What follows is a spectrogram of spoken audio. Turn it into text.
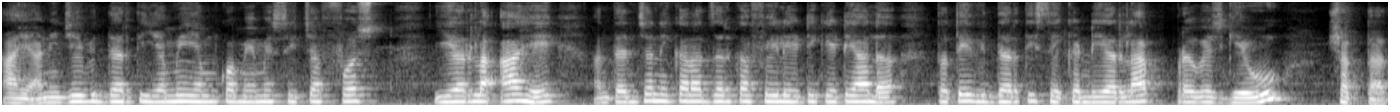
आहे. आणि जे विद्यार्थी M A M com M S सीच्या फर्स्ट इयरला आहे आणि त्यांच्या निकालात जर का फेल एटी केटी आलं तर ते विद्यार्थी सेकंड इयरला प्रवेश घेऊ शकतात.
